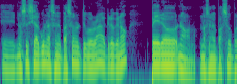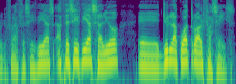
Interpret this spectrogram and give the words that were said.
eh, no sé si alguna se me pasó en el último programa, creo que no. Pero no, no, no se me pasó porque fue hace seis días. Hace seis días salió eh, Joomla 4 Alpha 6.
